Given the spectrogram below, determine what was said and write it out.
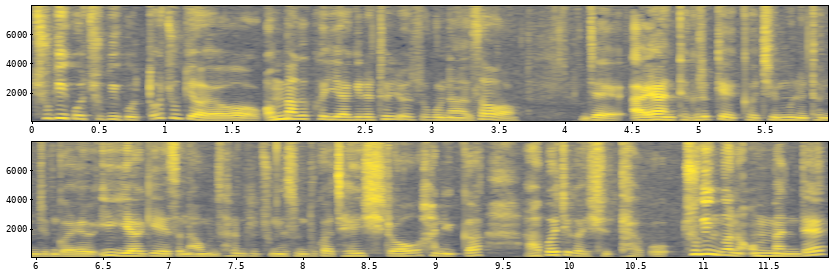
죽이고 죽이고 또 죽여요. 엄마가 그 이야기를 들려주고 나서 이제 아이한테 그렇게 그 질문을 던진 거예요. 이 이야기에서 나오는 사람들 중에서 누가 제일 싫어 하니까 아버지가 싫다고. 죽인 건 엄마인데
